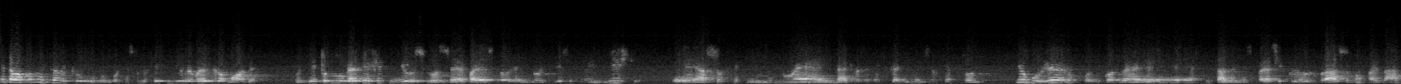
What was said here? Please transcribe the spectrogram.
Ele estava comentando que o, a questão do fake news agora virou moda, porque em todo lugar tem fake news. Você aparece no, notícia que não existe, é, assunto que não é realidade, você tem que ficar desmentindo o tempo todo. E o governo, quando é, é, é citado nisso, parece que cruza os braços, não faz nada.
